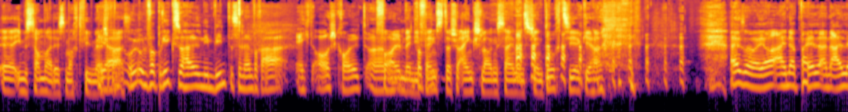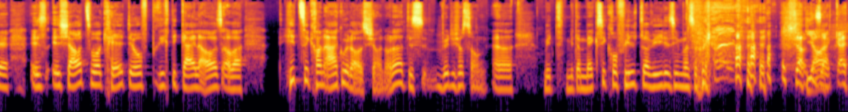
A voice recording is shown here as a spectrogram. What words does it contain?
äh, im Sommer, das macht viel mehr Ja, Spaß. und, und Fabrikshallen im Winter sind einfach auch echt arschkalt. Ähm, Vor allem, wenn die Fenster schon eingeschlagen sind und es schön durchzieht, ja. Also ja, ein Appell an alle. Es, es schaut zwar Kälte oft richtig geil aus, aber Hitze kann auch gut ausschauen, oder? Das würde ich schon sagen. Äh, mit, mit einem Mexiko-Filter, wie ich das immer sage, schaut Ja, das auch geil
